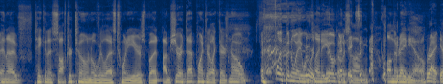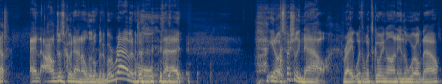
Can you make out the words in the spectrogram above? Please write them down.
and I've taken a softer tone over the last twenty years. But I'm sure at that point they're like, "There's no flipping way we're playing a Yoko song on the radio." Right. Yeah. and I'll just go down a little bit of a rabbit hole that, you know, especially now, right, with what's going on in the world now.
